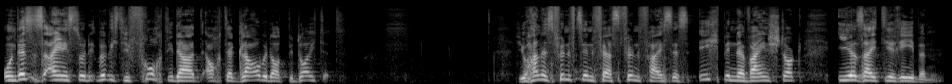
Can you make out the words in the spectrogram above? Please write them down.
Und das ist eigentlich so wirklich die Frucht, die da auch der Glaube dort bedeutet. Johannes 15, Vers 5 heißt es, ich bin der Weinstock, ihr seid die Reben.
